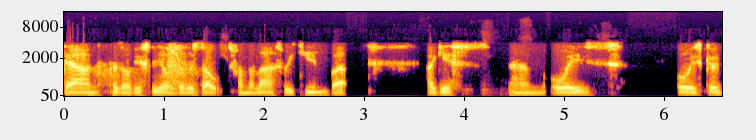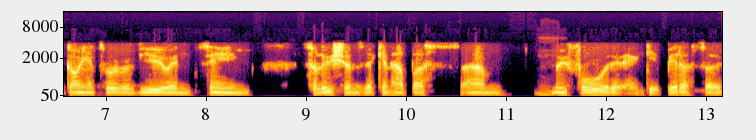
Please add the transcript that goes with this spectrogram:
down because obviously of the results from the last weekend, but I guess um, always always good going into a review and seeing solutions that can help us um, mm. move forward and, get better. So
